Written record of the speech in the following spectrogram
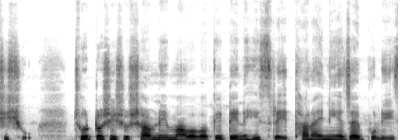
শিশু। ছোট্ট শিশুর সামনে মা বাবাকে টেনে হিসড়ে থানায় নিয়ে যায় পুলিশ।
